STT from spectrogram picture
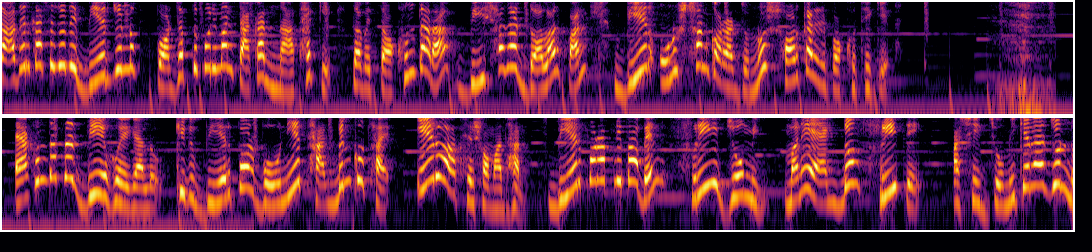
তাদের কাছে যদি বিয়ের জন্য পর্যাপ্ত পরিমাণ টাকা না থাকে, তবে তখন তারা বিশ হাজার ডলার পান বিয়ের অনুষ্ঠান করার জন্য সরকারের পক্ষ থেকে। এখন তো আপনার বিয়ে হয়ে গেল, কিন্তু বিয়ের পর বউ নিয়ে থাকবেন কোথায়? এরও আছে সমাধান। বিয়ের পর আপনি পাবেন ফ্রি জমি মানে একদম ফ্রিতে আর সেই জমি কেনার জন্য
